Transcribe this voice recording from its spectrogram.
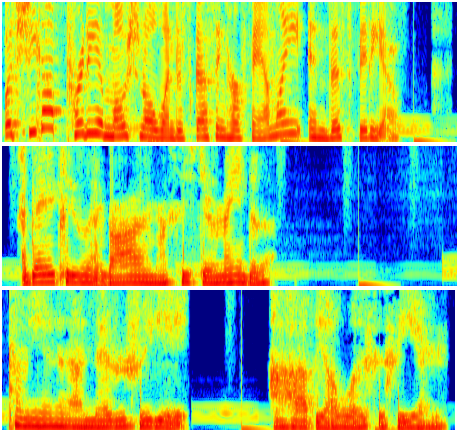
But she got pretty emotional when discussing her family in this video. A day or two went by and my sister Amanda come in and I never forget how happy I was to see her.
